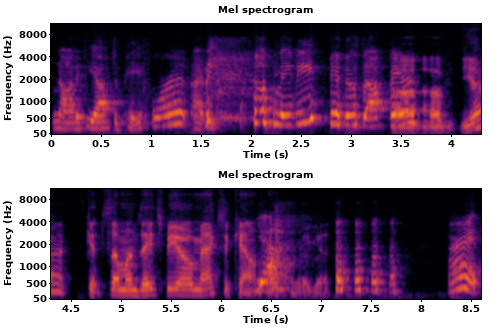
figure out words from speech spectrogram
not if you have to pay for it. I, maybe. Is that fair? um, yeah. Get someone's HBO Max account. Yeah. All right.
